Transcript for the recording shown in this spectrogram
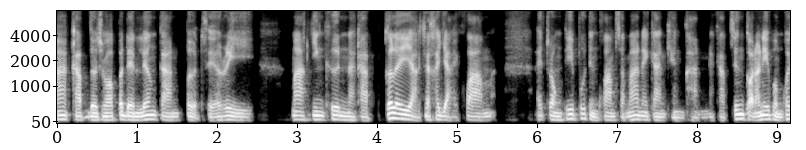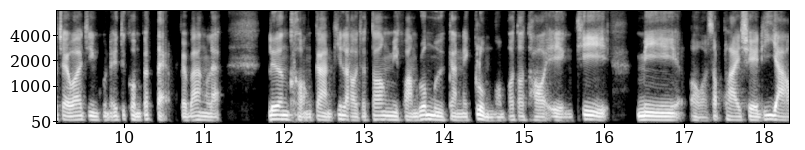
มากครับ โดยเฉพาะประเด็นเรื่องการเปิดเสรีมากยิ่งขึ้นนะครับ ก็เลยอยากจะขยายความไอ้ตรงที่พูดถึงความสามารถในการแข่งขันนะครับ ซึ่งก่อนหน้านี้ผมเข้าใจว่าจริงคุณเอติคมก็แตะไปบ้างแล้วเรื่องของการที่เราจะต้องมีความร่วมมือกันในกลุ่มของปตทเองที่ มีอ๋อ supply chain ที่ยาว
